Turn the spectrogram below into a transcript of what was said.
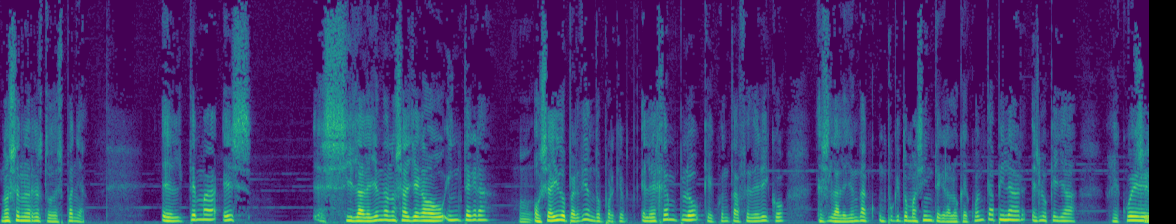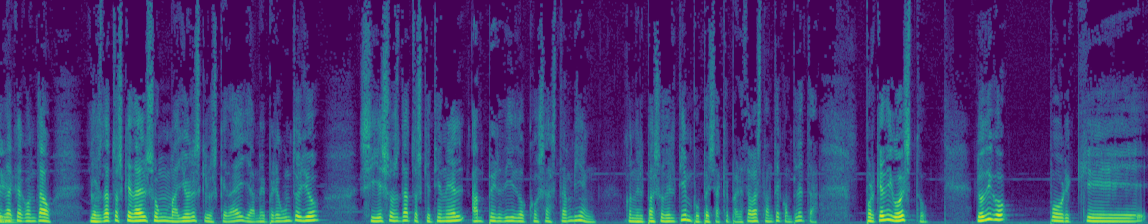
No sé en el resto de España. El tema es si la leyenda no se ha llegado íntegra Mm. o se ha ido perdiendo, porque el ejemplo que cuenta Federico es la leyenda un poquito más íntegra. Lo que cuenta Pilar es lo que ella recuerda Sí. que ha contado. Los datos que da él son mayores que los que da ella. Me pregunto yo si esos datos que tiene él han perdido cosas también con el paso del tiempo, pese a que parece bastante completa. ¿Por qué digo esto? Lo digo porque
